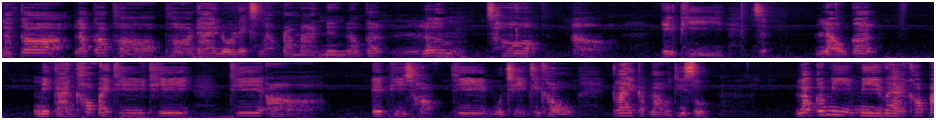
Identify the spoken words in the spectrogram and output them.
แล้วก็แล้วก็พอพอได้โรเล็กซ์มาประมาณหนึ่งเราก็เริ่มชอบเอ่อ AP เราก็มีการเข้าไปที่ที่ที่เอ่อ AP shop ที่บูติกที่เขาใกล้กับเราที่สุด เราก็มีมีแวะเข้าไป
